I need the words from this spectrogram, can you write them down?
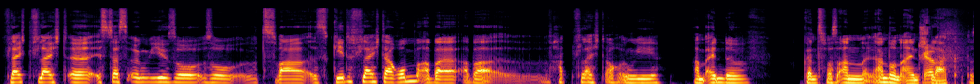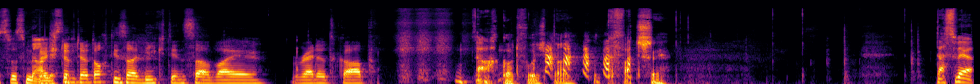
Vielleicht, vielleicht äh, ist das irgendwie so, so. Zwar es geht vielleicht darum, aber, aber äh, hat vielleicht auch irgendwie am Ende ganz was an anderen Einschlag. Ja, das wissen wir alles. stimmt nicht. ja doch dieser Leak, den es da bei Reddit gab. Ach Gott, furchtbar. Quatsch. Das wäre,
